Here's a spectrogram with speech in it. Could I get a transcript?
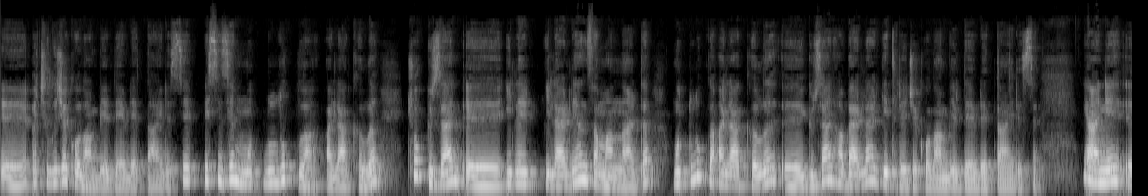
e, açılacak olan bir devlet dairesi ve size mutlulukla alakalı çok güzel e, iler, ilerleyen zamanlarda mutlulukla alakalı e, güzel haberler getirecek olan bir devlet dairesi. Yani e,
